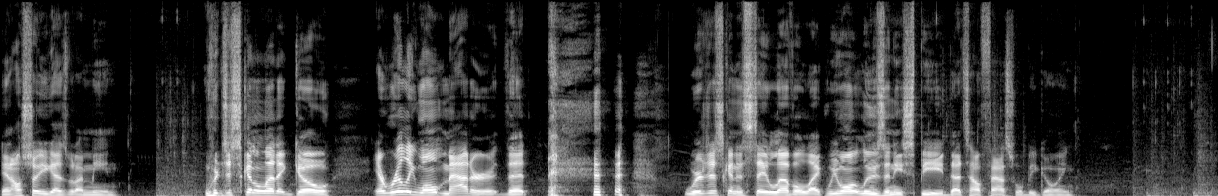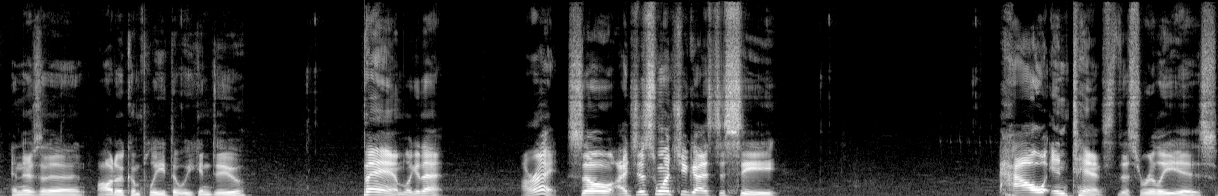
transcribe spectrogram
and I'll show you guys what I mean. We're just gonna let it go. It really won't matter that we're just gonna stay level. Like we won't lose any speed. That's how fast we'll be going. And there's an autocomplete that we can do. Bam! Look at that. All right. So I just want you guys to see how intense this really is.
